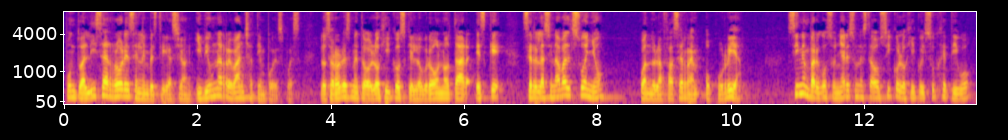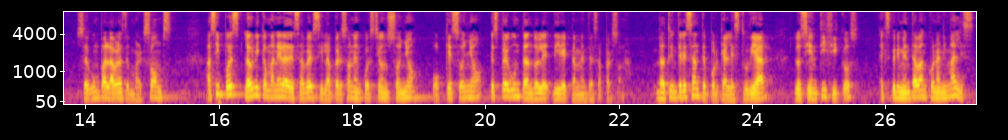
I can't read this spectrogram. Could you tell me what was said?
puntualiza errores en la investigación y dio una revancha tiempo después. Los errores metodológicos que logró notar es que se relacionaba el sueño cuando la fase REM ocurría. Sin embargo, soñar es un estado psicológico y subjetivo, según palabras de Mark Solms. Así pues, la única manera de saber si la persona en cuestión soñó o qué soñó es preguntándole directamente a esa persona. Dato interesante porque al estudiar, los científicos experimentaban con animales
